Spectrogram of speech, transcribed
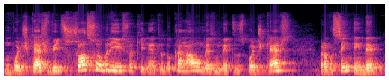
um podcast, vídeo só sobre isso aqui dentro do canal, ou mesmo dentro dos podcasts, para você entender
